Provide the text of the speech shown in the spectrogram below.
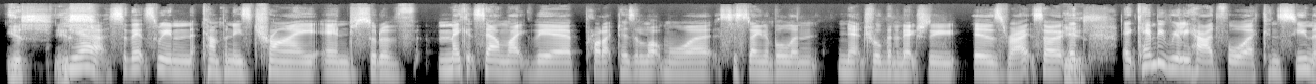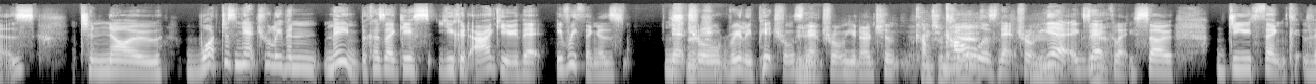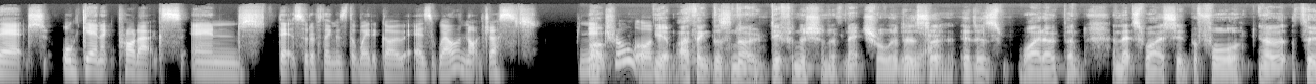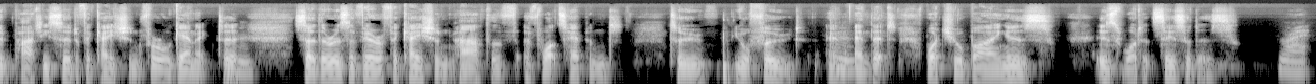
Yes, yes. Yeah, so that's when companies try and sort of make it sound like their product is a lot more sustainable and natural than it actually is, right? So yes. it it can be really hard for consumers to know what does natural even mean because I guess you could argue that everything is natural, natural. really petrol is yeah. natural, you know, to, comes from coal is natural. Mm. Yeah, exactly. Yeah. So do you think that organic products and that sort of thing is the way to go as well, not just natural well, or yeah i think there's no definition of natural it is yeah. a, it is wide open and that's why i said before you know a third party certification for organic to mm-hmm. so there is a verification path of of what's happened to your food and mm. and that what you're buying is is what it says it is right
